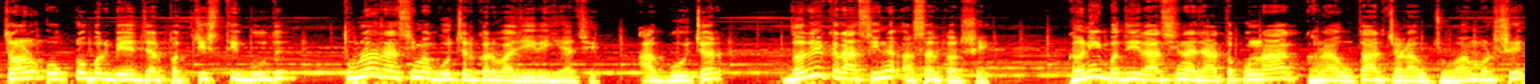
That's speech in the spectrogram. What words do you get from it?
ત્રણ ઓક્ટોબર બે હજાર પચીસથી બુધ તુલા રાશિમાં ગોચર કરવા જઈ રહ્યા છે. આ ગોચર દરેક રાશિને અસર કરશે. ઘણી બધી રાશિના જાતકોના ઘણા ઉતાર ચઢાવ જોવા મળશે,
